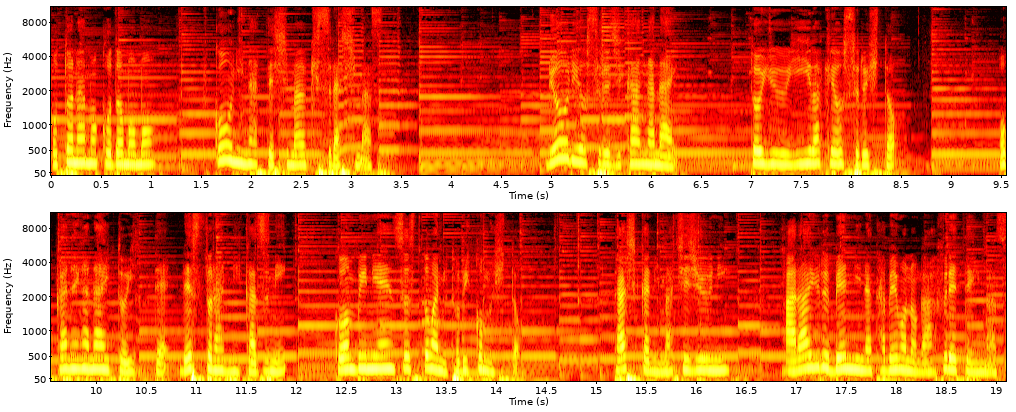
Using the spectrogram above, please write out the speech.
大人も子供も不幸になってしまう気すらします。料理をする時間がない。という言い訳をする人。お金がないと言ってレストランに行かずにコンビニエンスストアに飛び込む人。確かに街中にあらゆる便利な食べ物が溢れています。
